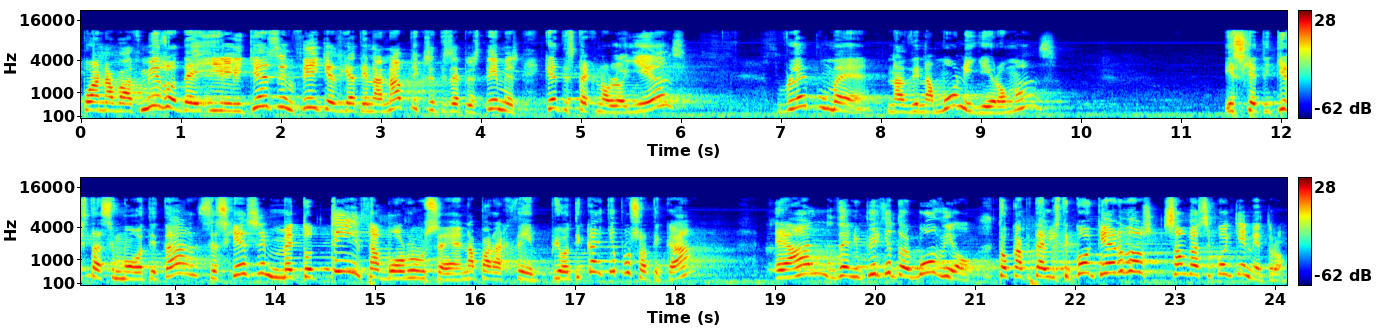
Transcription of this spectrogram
που αναβαθμίζονται οι υλικές συνθήκες για την ανάπτυξη της επιστήμης και της τεχνολογίας, βλέπουμε να δυναμώνει γύρω μας η σχετική στασιμότητα σε σχέση με το τι θα μπορούσε να παραχθεί ποιοτικά και ποσοτικά εάν δεν υπήρχε το εμπόδιο, το καπιταλιστικό κέρδος σαν βασικό κίνητρο.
